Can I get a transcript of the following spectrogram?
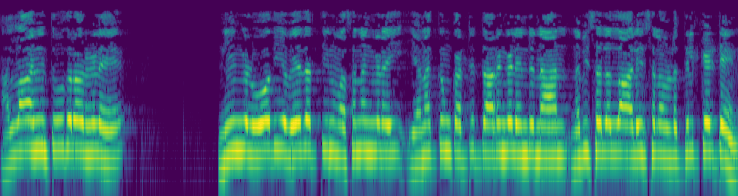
அல்லாஹின் தூதரவர்களே நீங்கள் ஓதிய வேதத்தின் வசனங்களை எனக்கும் கற்றுத்தாருங்கள் என்று நான் நபி சொல்லா அலைஹி இடத்தில் கேட்டேன்.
